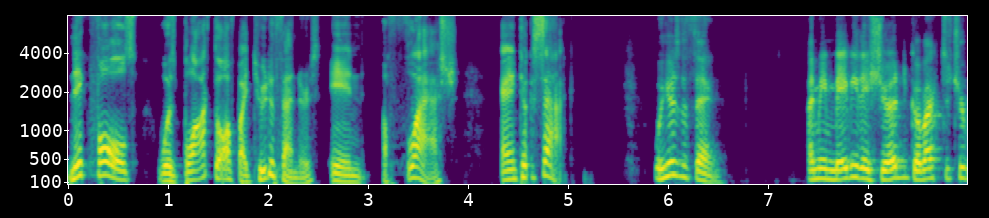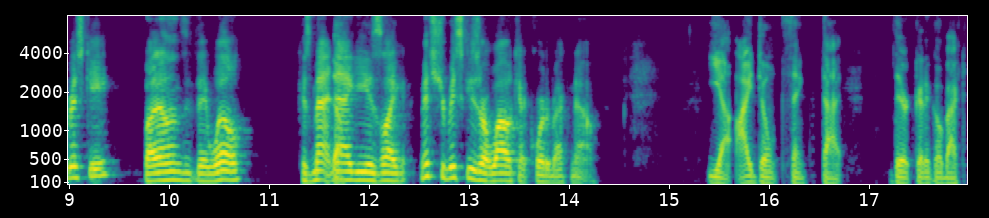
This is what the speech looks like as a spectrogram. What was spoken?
Nick Foles was blocked off by two defenders in a flash, and he took a sack. Well, here's the thing. I mean, maybe they should go back to Trubisky, but I don't think they will. Because Matt No. Nagy is like, Mitch Trubisky's our wildcat quarterback now. Yeah, I don't think that they're going to go back to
